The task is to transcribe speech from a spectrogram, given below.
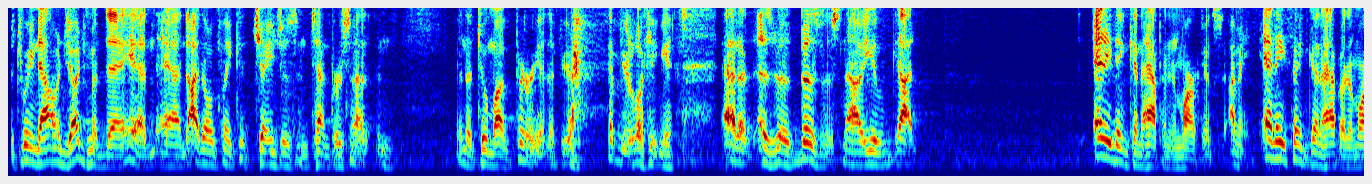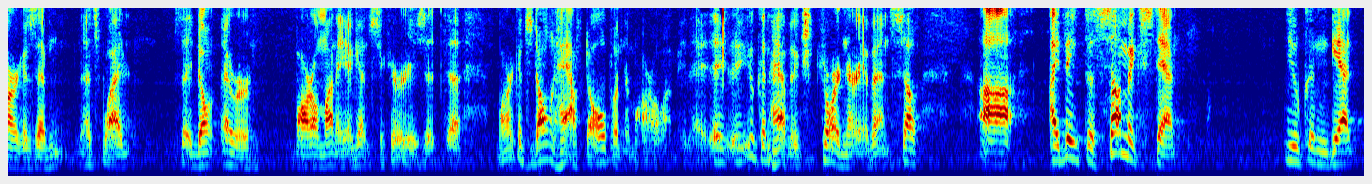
between now and Judgment Day, and, and I don't think it changes in 10% in, in a two-month period if you're, if you're looking at it as a business. Now, you've got anything can happen in markets. I mean, anything can happen in markets, and that's why they don't ever borrow money against securities. That uh, markets don't have to open tomorrow. I mean, they, they, you can have extraordinary events. So, uh, I think to some extent, you can get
